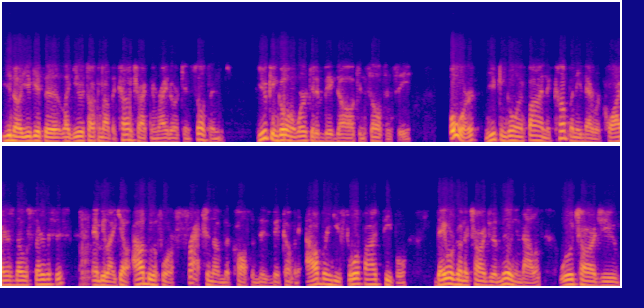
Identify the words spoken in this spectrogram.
you know, you get the like you were talking about the contracting, right? Or consultants. You can go and work at a big dog consultancy, or you can go and find a company that requires those services and be like, yo, I'll do it for a fraction of the cost of this big company. I'll bring you four or five people they were going to charge you a million dollars. We'll charge you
